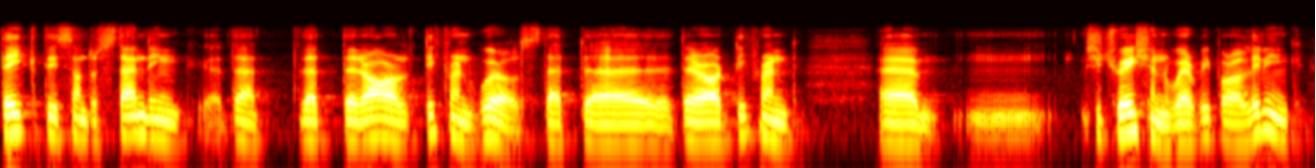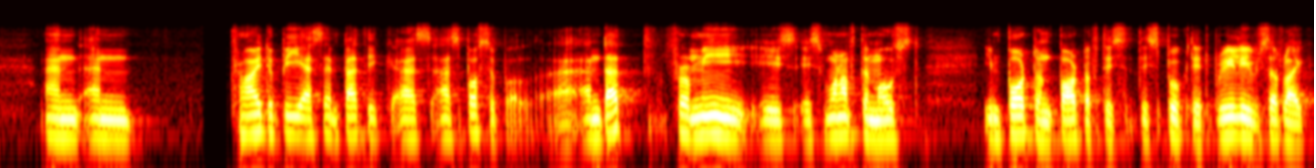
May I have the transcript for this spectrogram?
take this understanding that that there are different worlds, that uh, there are different um, situations where people are living, and and try to be as empathic as as possible. Uh, and that for me is is one of the most important part of this this book. It really sort of like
